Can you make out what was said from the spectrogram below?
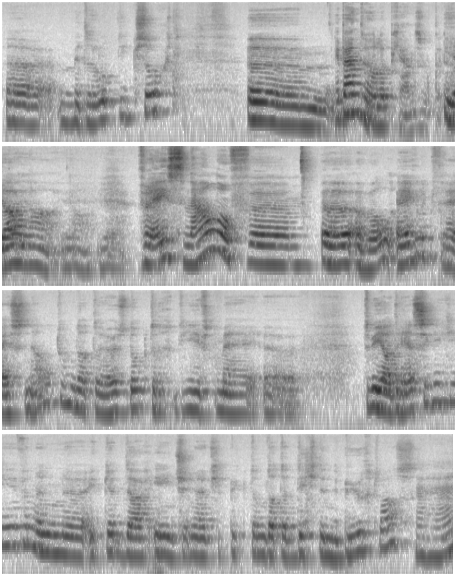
eh, met de hulp die ik zocht. Ehm, Je bent hulp gaan zoeken. ja, ja, ja, ja. Vrij snel of... ehm, Eh, wel, eigenlijk vrij snel, toen dat de huisdokter, die heeft mij eh, twee adressen gegeven. En eh, ik heb daar eentje uitgepikt omdat het dicht in de buurt was. mhm.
